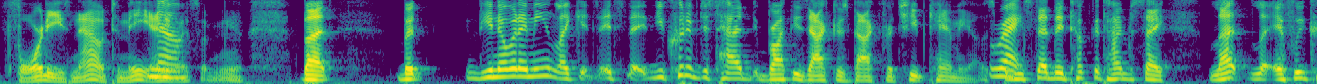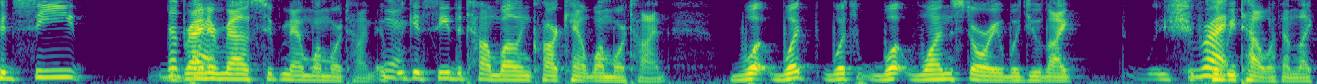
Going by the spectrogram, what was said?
40s now to me. No. Anyway, so, you know. but but do you know what I mean? Like it's it's you could have just had brought these actors back for cheap cameos, but instead they took the time to say let, let- if we could see the, The Brandon. Routh Superman one more time, if Yeah. we could see the Tom Welling Clark Kent one more time, what what what's what one story would you like? Should, could we tell with them? Like,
